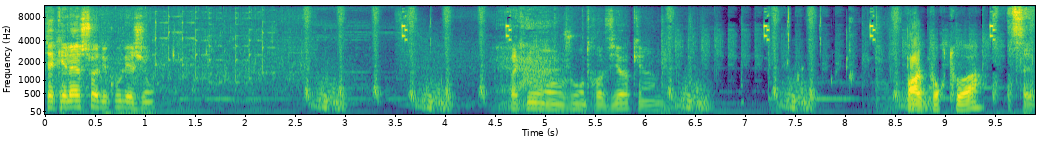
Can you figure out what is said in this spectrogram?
T'as quel âge, toi, du coup, Légion C'est vrai que nous, on joue entre Vioc, hein. Parle pour toi. 7.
